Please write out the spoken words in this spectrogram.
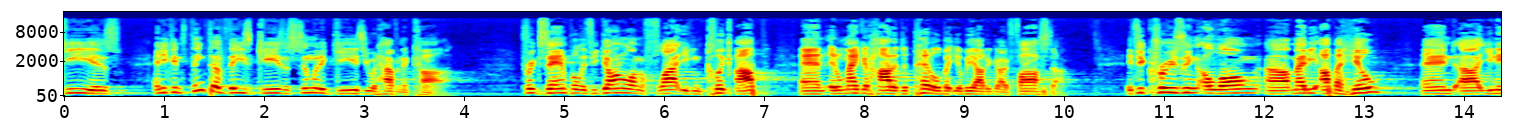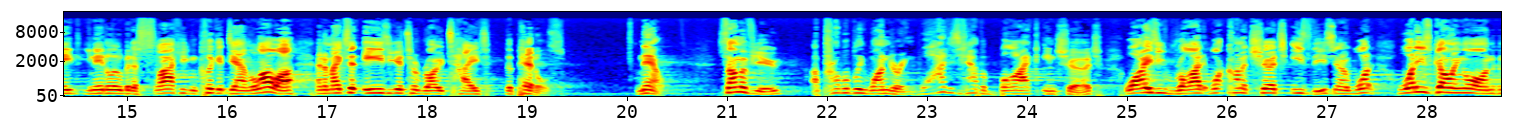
gears and you can think of these gears as similar to gears you would have in a car. For example, if you're going along a flat, you can click up and it'll make it harder to pedal, but you'll be able to go faster. If you're cruising along, uh, maybe up a hill, and uh, you, need, you need a little bit of slack, you can click it down lower, and it makes it easier to rotate the pedals. Now, some of you are probably wondering why does he have a bike in church? Why is he riding? What kind of church is this? You know, what, what is going on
